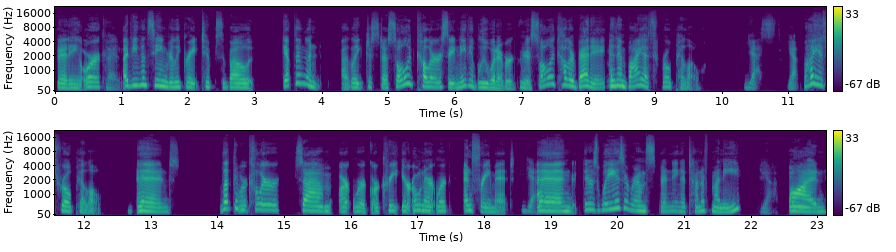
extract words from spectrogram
bedding. Or Right. I've even seen really great tips about get them an, uh, like just a solid color, say navy blue, whatever, a solid color bedding, and then buy a throw pillow. Yes. Yeah. Buy a throw pillow and let them Or- color some artwork or create their own artwork and frame it. Yeah. And there's ways around spending a ton of money Yeah. on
